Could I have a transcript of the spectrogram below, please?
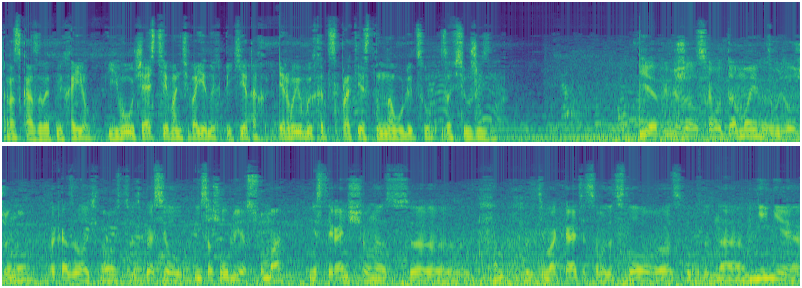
рассказывает Михаил. Его участие в антивоенных пикетах – первый выход с протестом на улицу за всю жизнь. Я прибежал с работы домой, разбудил жену, показал эти новости, спросил, не сошел ли я с ума, если раньше у нас э, демократия, свобода слова, свобода на мнение,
